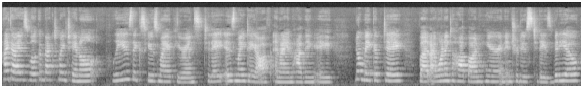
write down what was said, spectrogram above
Hi guys, welcome back to my channel. Please excuse my appearance. Today is my day off and I am having a no makeup day, but I wanted to hop on here and introduce today's video.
